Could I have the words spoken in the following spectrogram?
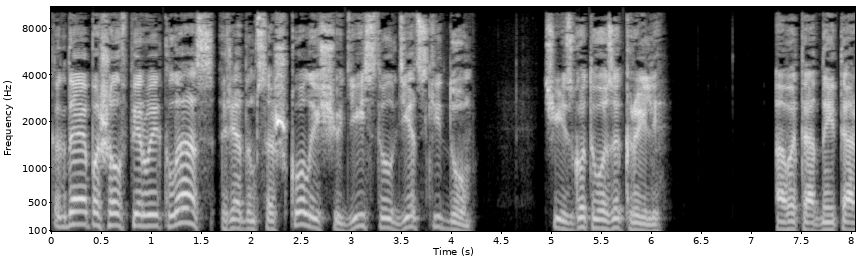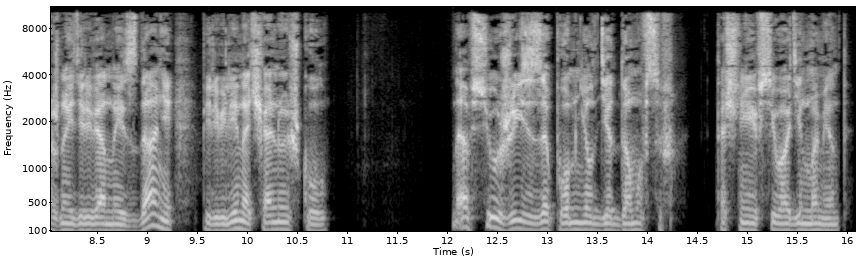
Когда я пошел в первый класс, рядом со школой еще действовал детский дом. Через год его закрыли, а в это одноэтажное деревянное здание перевели начальную школу. На всю жизнь запомнил дед Домовцев, точнее всего один момент.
